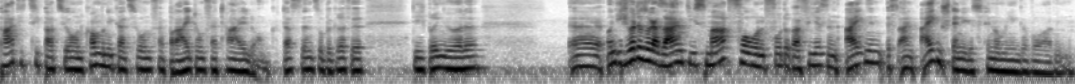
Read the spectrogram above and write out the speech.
Partizipation, Kommunikation, Verbreitung, Verteilung. Das sind so Begriffe, die ich bringen würde. Äh, und ich würde sogar sagen, die Smartphone-Fotografie ist, ist ein eigenständiges Phänomen geworden.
